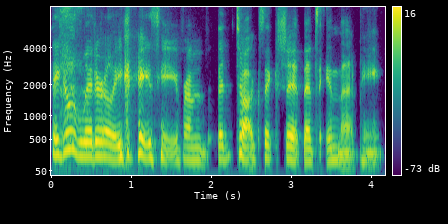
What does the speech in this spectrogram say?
They go literally crazy from the toxic shit that's in that paint.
